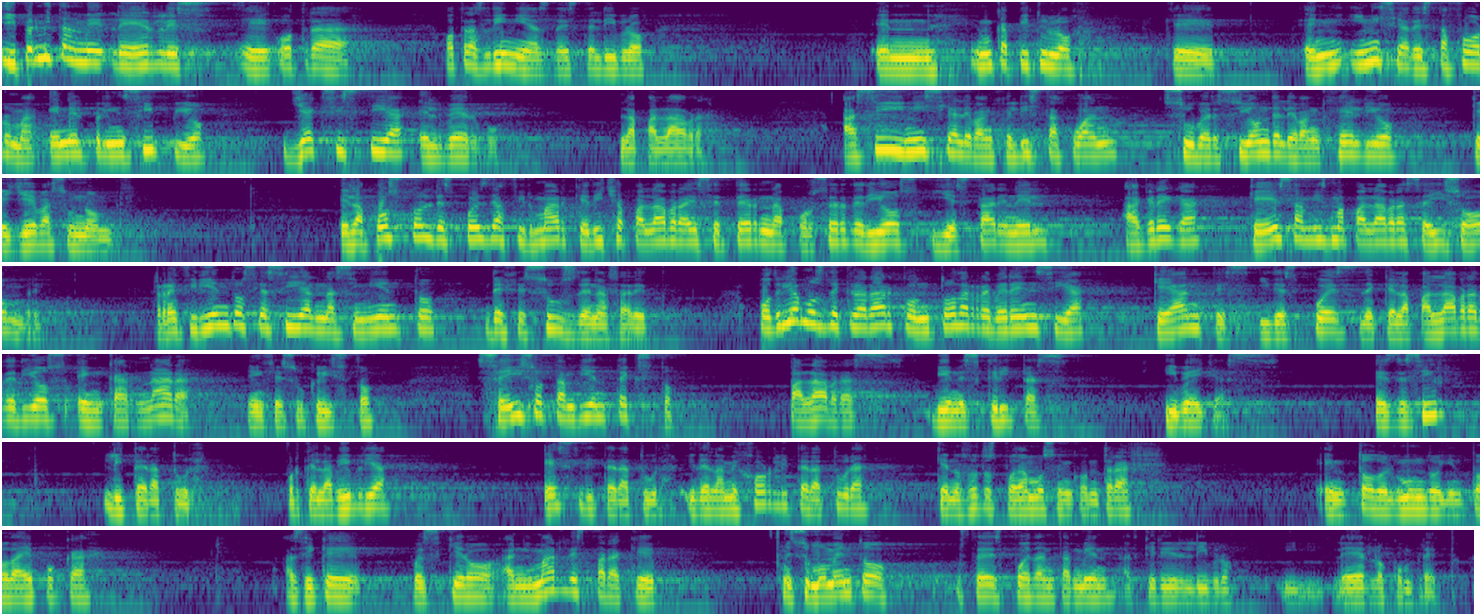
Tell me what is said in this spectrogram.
Y permítanme leerles eh, otra, otras líneas de este libro en, un capítulo que inicia de esta forma. En el principio ya existía el verbo, la palabra. Así inicia el evangelista Juan su versión del Evangelio que lleva su nombre. El apóstol, después de afirmar que dicha palabra es eterna por ser de Dios y estar en él, agrega que esa misma palabra se hizo hombre, refiriéndose así al nacimiento de Jesús de Nazaret. Podríamos declarar con toda reverencia que antes y después de que la palabra de Dios encarnara en Jesucristo, se hizo también texto, palabras bien escritas y bellas, es decir, literatura, porque la Biblia es literatura y de la mejor literatura que nosotros podamos encontrar en todo el mundo y en toda época. Así que pues quiero animarles para que en su momento ustedes puedan también adquirir el libro y leerlo completo.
